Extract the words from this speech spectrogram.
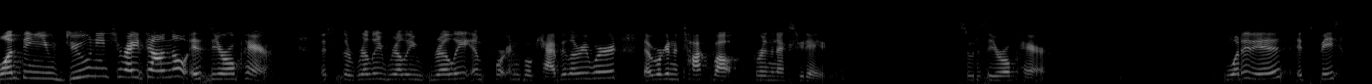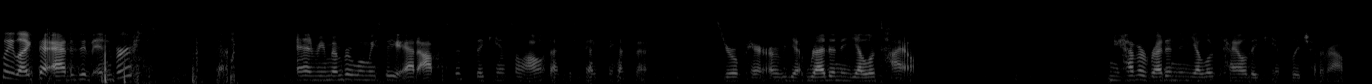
One thing you do need to write down, though, is zero pair. This is a really, really, really important vocabulary word that we're going to talk about for the next few days so zero pair. What it is, it's basically like the additive inverse. And remember when we say add opposites, they cancel out? That's the same thing as this. Zero pair, a red and a yellow tile. When you have a red and a yellow tile, they cancel each other out.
